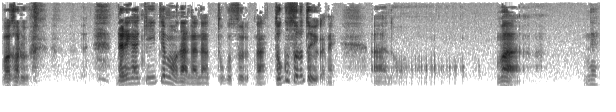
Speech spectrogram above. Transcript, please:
わかる 誰が聞いてもなんか納得する納得するというかねあのまあね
